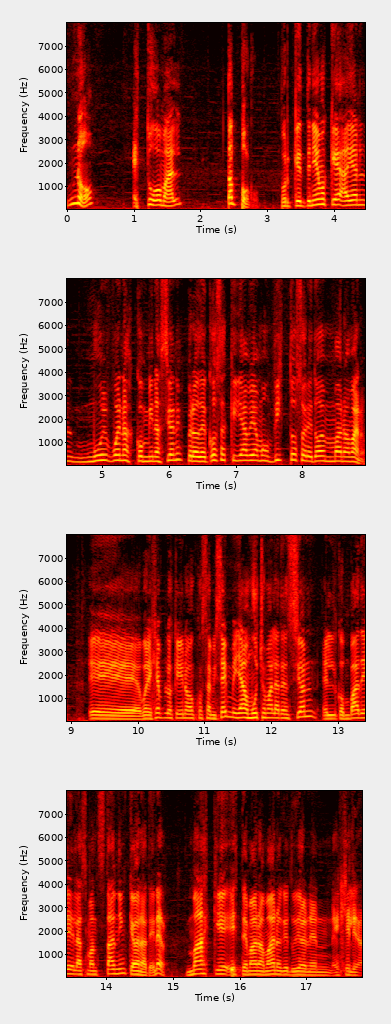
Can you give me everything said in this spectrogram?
No. ¿Estuvo mal? Tampoco. Porque teníamos que, hayan muy buenas combinaciones, pero de cosas que ya habíamos visto, sobre todo en mano a mano. Eh, por ejemplo, que vino con Sami Zayn, me llama mucho más la atención el combate de Last Man Standing que van a tener. Más que este mano a mano que tuvieron en, en Hell in a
